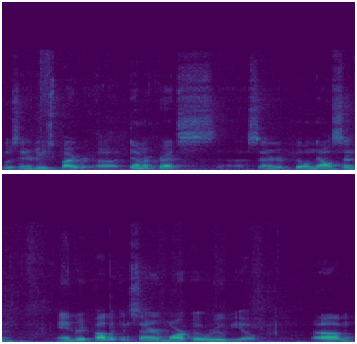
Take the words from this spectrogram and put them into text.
It was introduced by uh, Democrats uh, Senator Bill Nelson and Republican Senator Marco Rubio. Um,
